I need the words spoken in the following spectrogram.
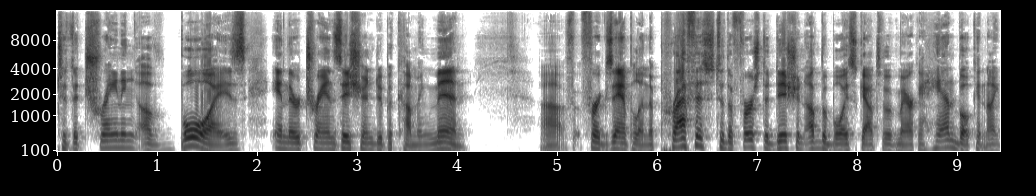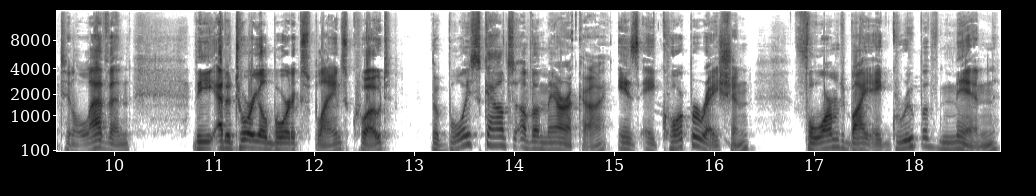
to the training of boys in their transition to becoming men. Uh, f- for example, in the preface to the first edition of the Boy Scouts of America handbook in 1911, the editorial board explains, quote, the Boy Scouts of America is a corporation formed by a group of men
